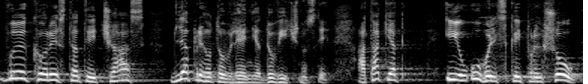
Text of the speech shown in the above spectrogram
використати час для приготовлення до вічності. А так як Іов Угольський прийшов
